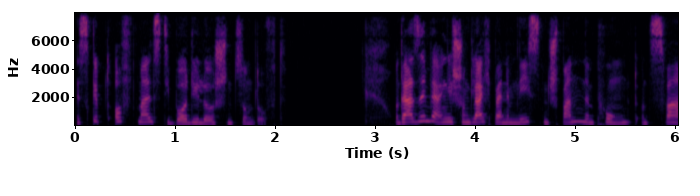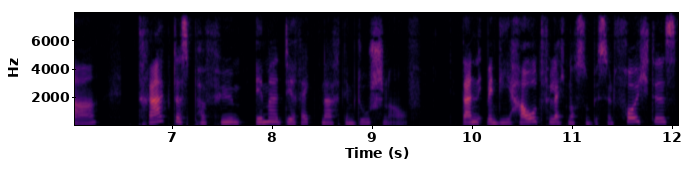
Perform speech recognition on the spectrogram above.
es gibt oftmals die Bodylotion zum Duft. Und da sind wir eigentlich schon gleich bei einem nächsten spannenden Punkt, und zwar, tragt das Parfüm immer direkt nach dem Duschen auf. Dann, wenn die Haut vielleicht noch so ein bisschen feucht ist,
